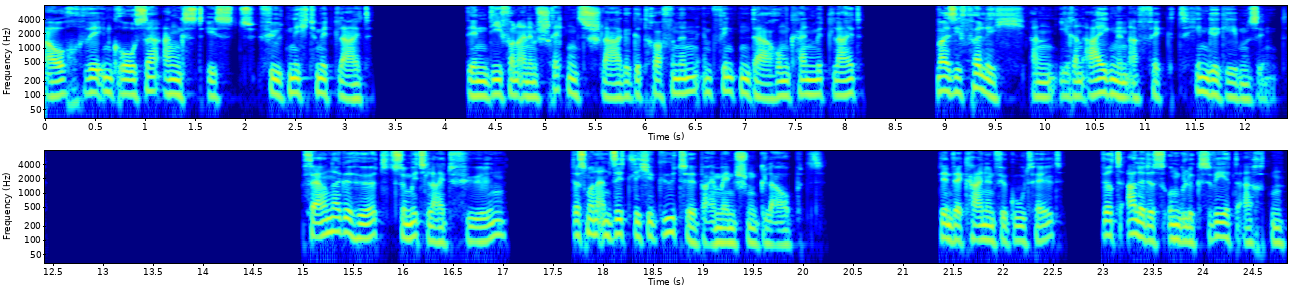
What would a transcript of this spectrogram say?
Auch wer in großer Angst ist, fühlt nicht Mitleid, denn die von einem Schreckensschlage getroffenen empfinden darum kein Mitleid, weil sie völlig an ihren eigenen Affekt hingegeben sind. Ferner gehört zu Mitleid fühlen, dass man an sittliche Güte bei Menschen glaubt. Denn wer keinen für gut hält, wird alle des Unglücks wert achten.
